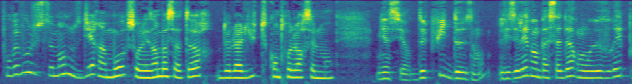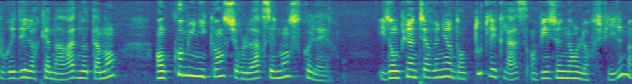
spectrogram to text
Pouvez-vous justement nous dire un mot sur les ambassadeurs de la lutte contre le harcèlement? Bien sûr, depuis deux ans, les élèves ambassadeurs ont œuvré pour aider leurs camarades, notamment en communiquant sur le harcèlement scolaire. Ils ont pu intervenir dans toutes les classes en visionnant leurs films,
